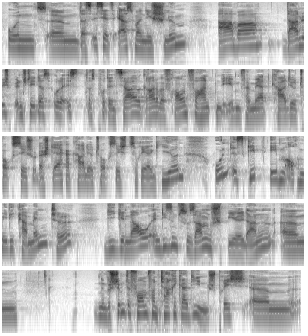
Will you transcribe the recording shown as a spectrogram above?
und ähm, das ist jetzt erstmal nicht schlimm, aber dadurch entsteht das oder ist das Potenzial gerade bei Frauen vorhanden, eben vermehrt kardiotoxisch oder stärker kardiotoxisch zu reagieren. Und es gibt eben auch Medikamente, die genau in diesem Zusammenspiel dann ähm, eine bestimmte Form von Tachykardien, sprich ähm,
